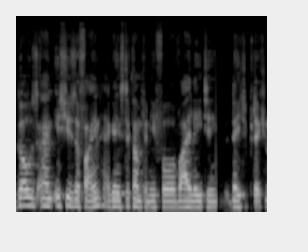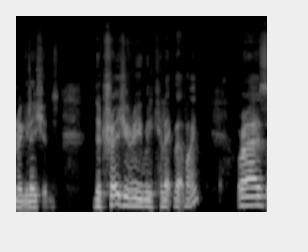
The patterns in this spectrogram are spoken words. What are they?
goes and issues a fine against a company for violating data protection regulations, the Treasury will collect that fine. Whereas,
